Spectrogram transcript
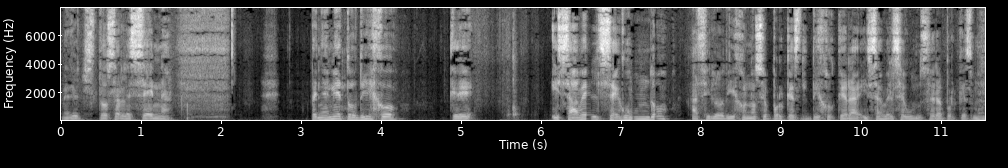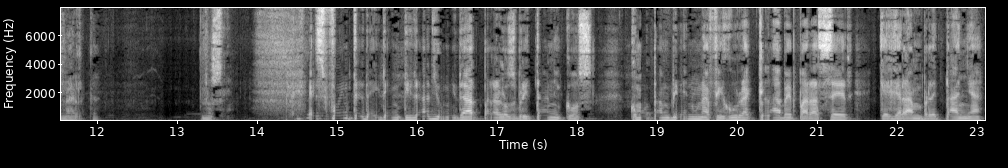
medio chistosa la escena. Peña Nieto dijo que Isabel II, así lo dijo, no sé por qué dijo que era Isabel II, ¿será porque es monarca? No sé. Es fuente de identidad y unidad para los británicos, como también una figura clave para hacer que Gran Bretaña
